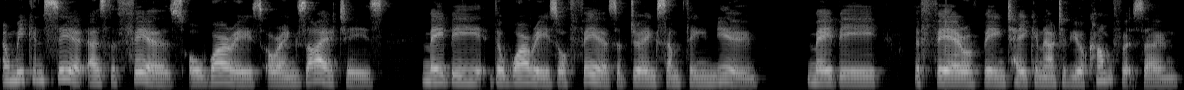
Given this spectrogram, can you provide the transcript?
And we can see it as the fears or worries or anxieties, maybe the worries or fears of doing something new, maybe the fear of being taken out of your comfort zone,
